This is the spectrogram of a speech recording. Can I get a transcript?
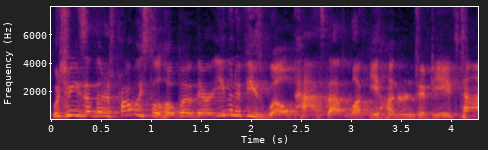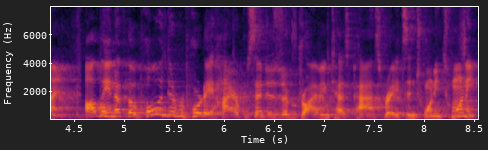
Which means that there's probably still hope out there even if he's well past that lucky 158th time. Oddly enough though, Poland did report a higher percentage of driving test pass rates in 2020.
